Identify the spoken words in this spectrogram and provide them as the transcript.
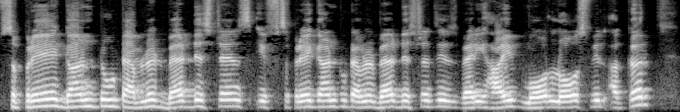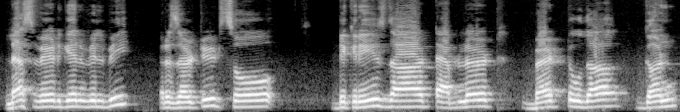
spray gun to tablet bed distance if spray gun to tablet bed distance is very high more loss will occur less weight gain will be resulted so decrease the tablet bed to the gun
